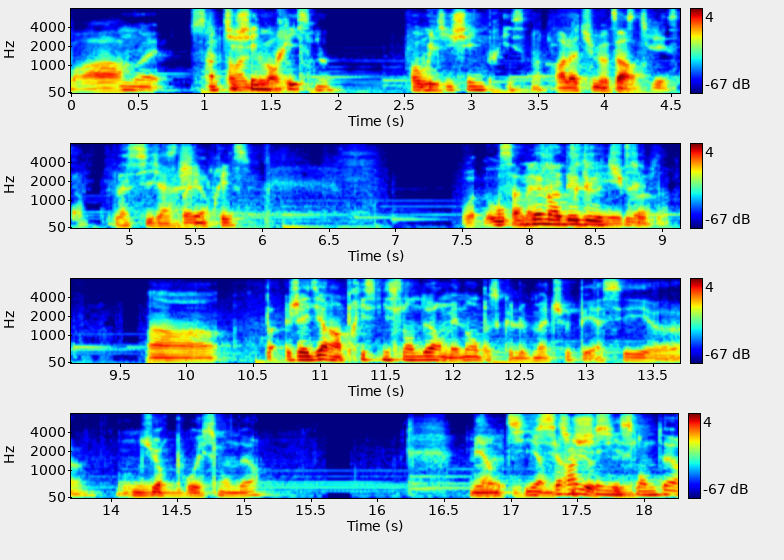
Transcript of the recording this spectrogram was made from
Bah, Ouais. Un petit voir prisme. Oh Un oui. petit chain prisme. Oh là, tu me C'est parles. stylé ça. Là, si, il y a un d'ailleurs. prise. Ou, Ça ou même un des deux, très, tu très vois. bien. Un... J'allais dire un prisme Islander, mais non, parce que le match-up est assez euh, dur Hmm. pour Islander. Mais un petit, un petit aussi. Islander.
